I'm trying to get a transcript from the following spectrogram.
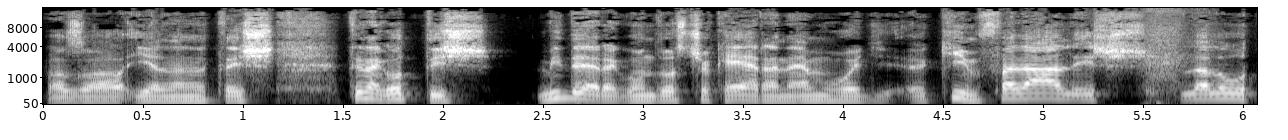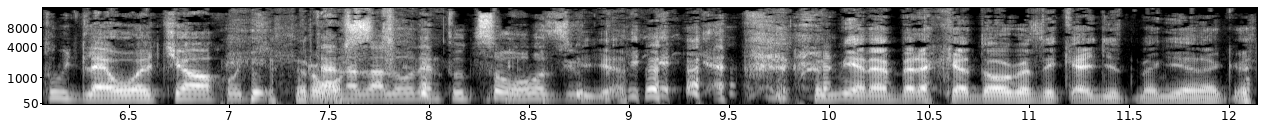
az a jelenet, és tényleg ott is mindenre gondolsz, csak erre nem, hogy Kim feláll, és Lelót úgy leoltja, hogy utána Leló nem tud szóhoz jutni. Igen. Milyen emberekkel dolgozik együtt, meg ilyenek.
